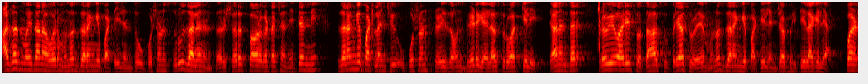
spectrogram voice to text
आझाद मैदानावर मनोज जरांगे पाटील यांचं उपोषण सुरू झाल्यानंतर शरद पवार गटाच्या नेत्यांनी जरांगे पाटलांची उपोषण स्थळी जाऊन भेट घ्यायला सुरुवात केली. त्यानंतर रविवारी स्वतः सुप्रिया सुळे मनोज जरांगे पाटील यांच्या भेटीला गेल्या. पण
